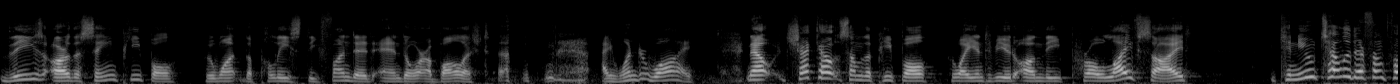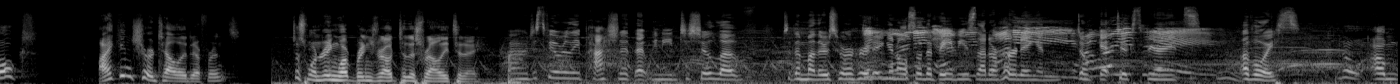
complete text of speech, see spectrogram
these are the same people who want the police defunded and or abolished. I wonder why. Now, check out some of the people who I interviewed on the pro-life side. Can you tell a difference, folks? I can sure tell a difference. Just wondering what brings you out to this rally today. I just feel really passionate that we need to show love to the mothers who are hurting and also the babies that are hurting and don't get to experience a voice. You know, um,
